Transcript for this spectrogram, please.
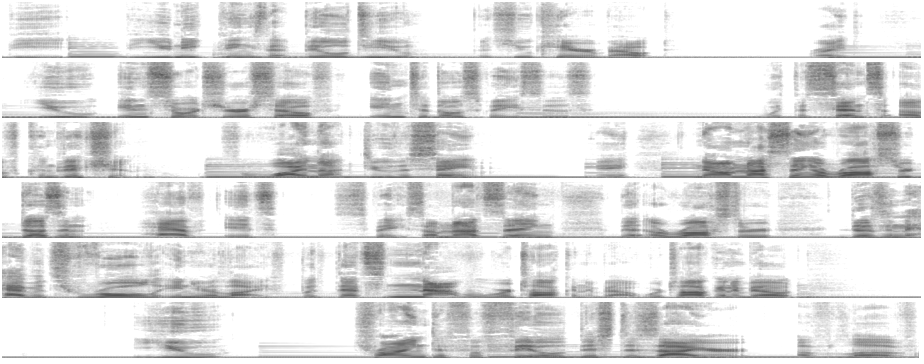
the the unique things that build you that you care about, right? You insert yourself into those spaces with a sense of conviction. So why not do the same? Okay? Now I'm not saying a roster doesn't have its space. I'm not saying that a roster doesn't have its role in your life. But that's not what we're talking about. We're talking about you trying to fulfill this desire of love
